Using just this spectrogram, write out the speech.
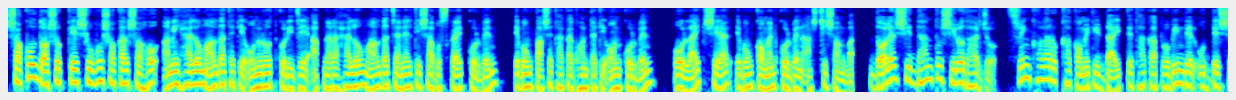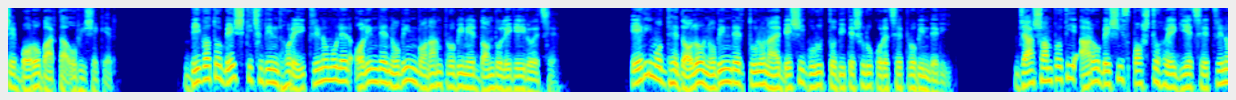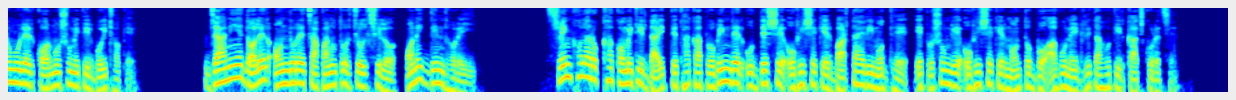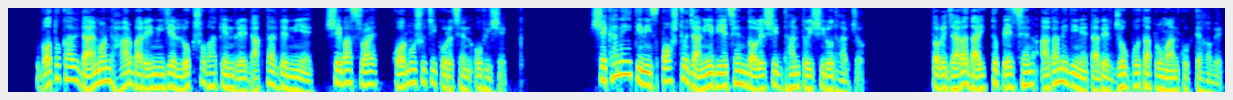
সকল দর্শককে শুভ সকাল সহ আমি হ্যালো মালদা থেকে অনুরোধ করি যে আপনারা হ্যালো মালদা চ্যানেলটি সাবস্ক্রাইব করবেন এবং পাশে থাকা ঘণ্টাটি অন করবেন ও লাইক, শেয়ার এবং কমেন্ট করবেন। আসছি সংবাদ। দলের সিদ্ধান্ত শিরোধার্য। শৃঙ্খলা রক্ষা কমিটির দায়িত্বে থাকা প্রবীণদের উদ্দেশ্যে বড় বার্তা অভিষেকের। বিগত বেশ কিছুদিন ধরেই তৃণমূলের অলিন্দে নবীন বনাম প্রবীণের দ্বন্দ্ব লেগেই রয়েছে। এরই মধ্যে দলও নবীনদের তুলনায় বেশি গুরুত্ব দিতে শুরু করেছে প্রবীণদেরই। যা সম্প্রতি আরও বেশি স্পষ্ট হয়ে গিয়েছে তৃণমূলের কর্মসমিতির বৈঠকে। যা নিয়ে দলের অন্দরে চাপানুতর চলছিল অনেক দিন ধরেই। শৃঙ্খলা রক্ষা কমিটির দায়িত্বে থাকা প্রবীণদের উদ্দেশ্যে অভিষেকের বার্তায়েরই মধ্যে এ প্রসঙ্গে অভিষেকের মন্তব্য আগুনে ঘৃতাহুতির কাজ করেছে। গতকাল ডায়মন্ড হারবারে নিজের লোকসভা কেন্দ্রে ডাক্তারদের নিয়ে সেবাশ্রয় কর্মসূচি করেছেন অভিষেক। সেখানেই তিনি স্পষ্ট জানিয়ে দিয়েছেন দলের সিদ্ধান্তই শিরোধার্য। তবে যারা দায়িত্ব পেয়েছেন, আগামী দিনে তাদের যোগ্যতা প্রমাণ করতে হবে।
